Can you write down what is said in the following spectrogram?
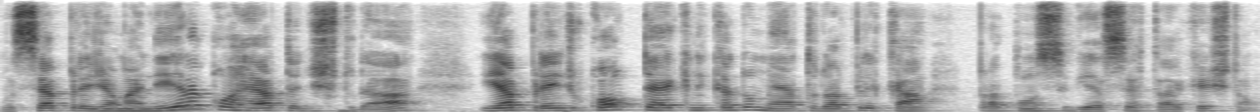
Você aprende a maneira correta de estudar e aprende qual técnica do método aplicar para conseguir acertar a questão.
